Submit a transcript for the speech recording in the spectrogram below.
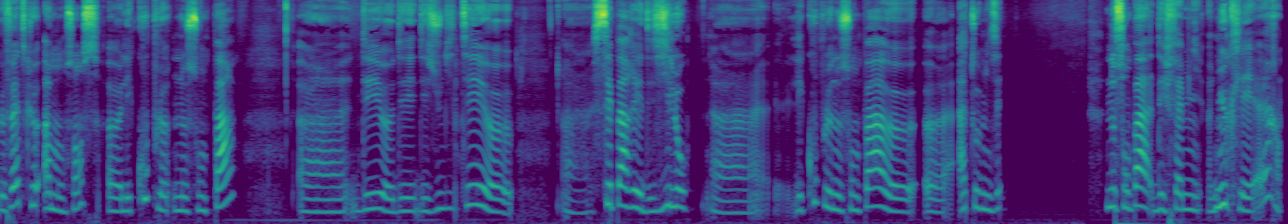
le fait que, à mon sens, euh, les couples ne sont pas euh, des, unités séparées, des îlots. les couples ne sont pas atomisés, ne sont pas des familles nucléaires,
